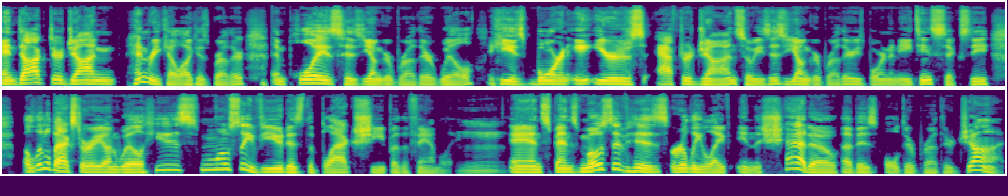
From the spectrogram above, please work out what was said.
and Dr. John Henry Kellogg, his brother, employs his younger brother, Will. He's born eight years after John, so he's his younger brother. He's born in 1860. A little backstory on Will he's mostly viewed as the black sheep of the family Mm. and spends most of his early life in the shadow of his older brother, John.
